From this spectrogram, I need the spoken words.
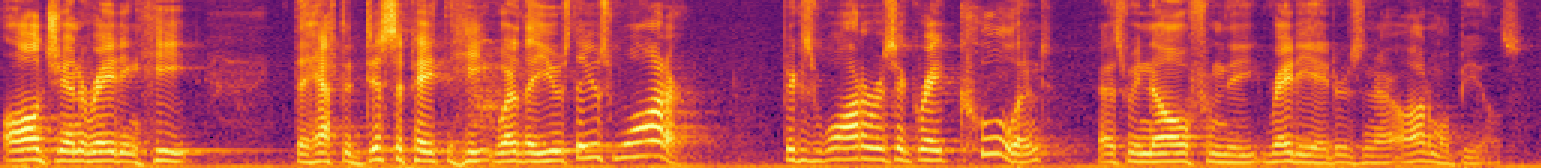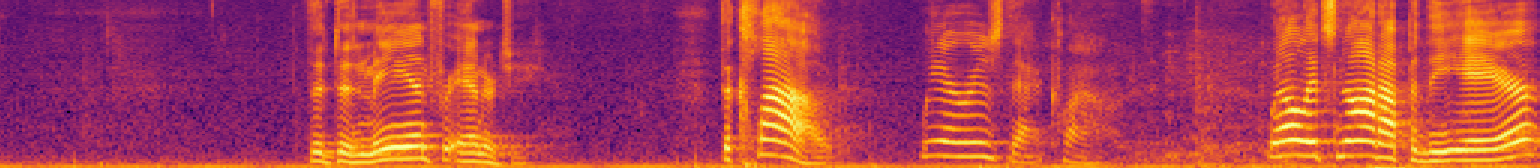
all generating heat. They have to dissipate the heat. What do they use? They use water because water is a great coolant, as we know from the radiators in our automobiles. The demand for energy. The cloud. Where is that cloud? Well, it's not up in the air.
